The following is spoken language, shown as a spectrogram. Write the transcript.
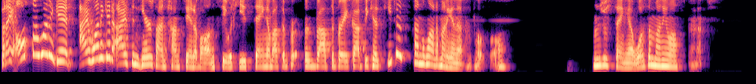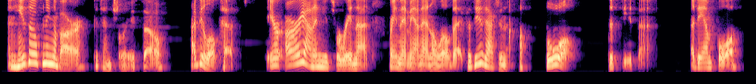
But I also want to get I want to get eyes and ears on Tom Sandoval and see what he's saying about the about the breakup because he did spend a lot of money on that proposal. I'm just saying it wasn't money well spent. And he's opening a bar potentially, so I'd be a little pissed. Ariana needs to rein that rein that man in a little bit because he's acting a fool this season, a damn fool.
